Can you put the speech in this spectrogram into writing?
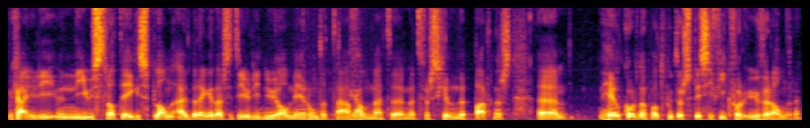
gaan jullie een nieuw strategisch plan uitbrengen. Daar zitten jullie nu al mee rond de tafel Ja. met, eh, met verschillende partners. Ehm, heel kort nog, wat moet er specifiek voor u veranderen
